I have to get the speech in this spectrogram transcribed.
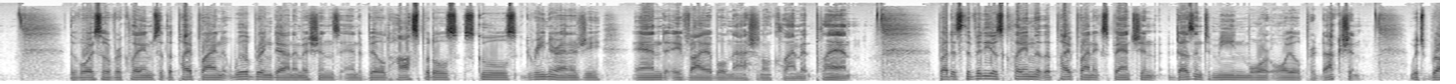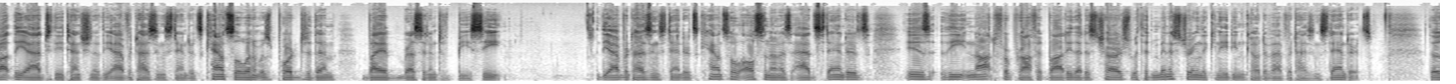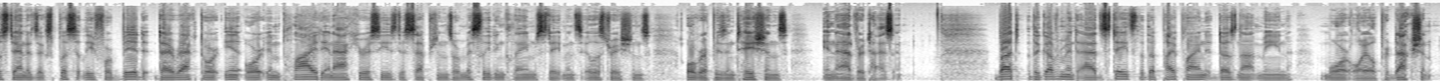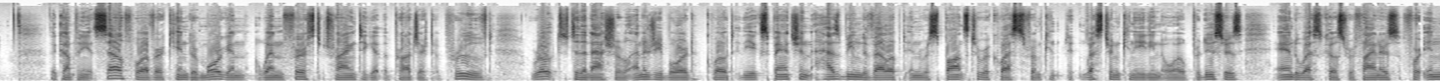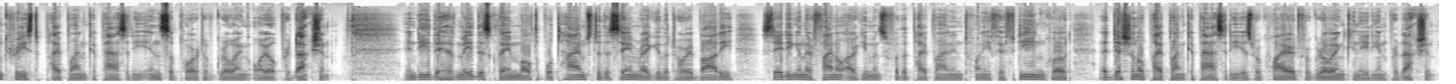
The voiceover claims that the pipeline will bring down emissions and build hospitals, schools, greener energy, and a viable national climate plan. But it's the video's claim that the pipeline expansion doesn't mean more oil production, which brought the ad to the attention of the Advertising Standards Council when it was reported to them by a resident of BC. The Advertising Standards Council, also known as Ad Standards, is the not for profit body that is charged with administering the Canadian Code of Advertising Standards. Those standards explicitly forbid direct or, in, or implied inaccuracies, deceptions, or misleading claims, statements, illustrations, or representations in advertising. But the government ad states that the pipeline does not mean more oil production. The company itself, however, Kinder Morgan, when first trying to get the project approved, wrote to the National Energy Board, quote, "The expansion has been developed in response to requests from can- Western Canadian oil producers and West Coast refiners for increased pipeline capacity in support of growing oil production." Indeed, they have made this claim multiple times to the same regulatory body, stating in their final arguments for the pipeline in 2015, quote, additional pipeline capacity is required for growing Canadian production,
